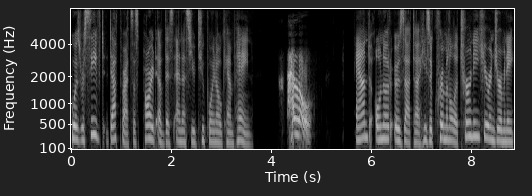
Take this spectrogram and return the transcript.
who has received death threats as part of this NSU 2.0 campaign. Hello. And Onur Özata. He's a criminal attorney here in Germany.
